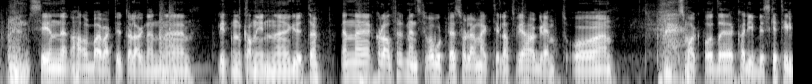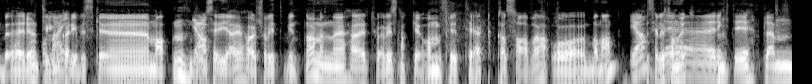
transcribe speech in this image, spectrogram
sin Han har bare vært ute og lagd en eh, liten kaningryte. Men eh, Karl Alfred, mens du var borte, så la jeg merke til at vi har glemt å smake på det karibiske tilbehøret til oh, den karibiske maten. maten. Det vil si, jeg har så vidt begynt nå, men eh, her tror jeg vi snakker om fritert cassava og banan. Ja, det ser litt sånn ut. riktig. Plan,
